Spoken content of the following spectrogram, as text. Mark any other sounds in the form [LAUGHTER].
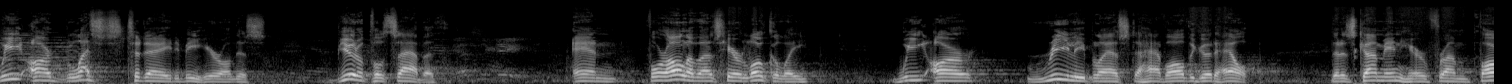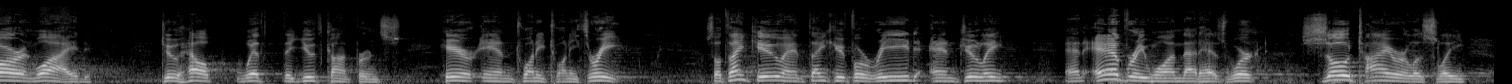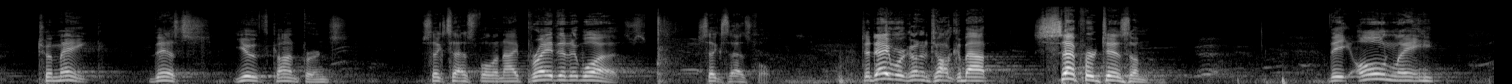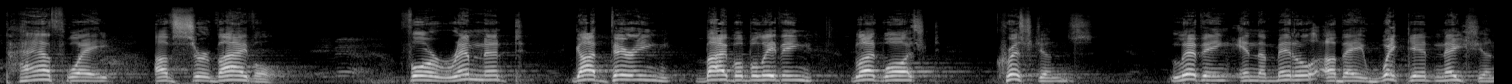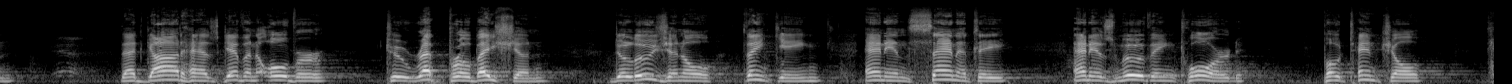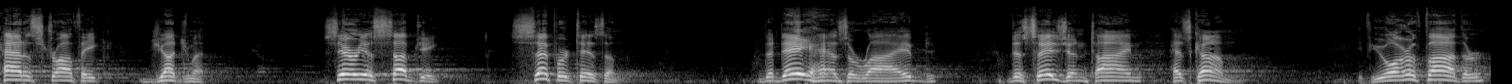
We are blessed today to be here on this beautiful Sabbath. And for all of us here locally, we are really blessed to have all the good help that has come in here from far and wide to help with the youth conference here in 2023. So thank you, and thank you for Reed and Julie and everyone that has worked so tirelessly to make this youth conference successful, and I pray that it was successful. Today we're going to talk about separatism, the only pathway of survival for remnant, God fearing, Bible believing, blood washed Christians living in the middle of a wicked nation that God has given over to reprobation, delusional thinking, and insanity, and is moving toward potential catastrophic judgment. Serious subject separatism. The day has arrived, decision time has come. If you are a father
